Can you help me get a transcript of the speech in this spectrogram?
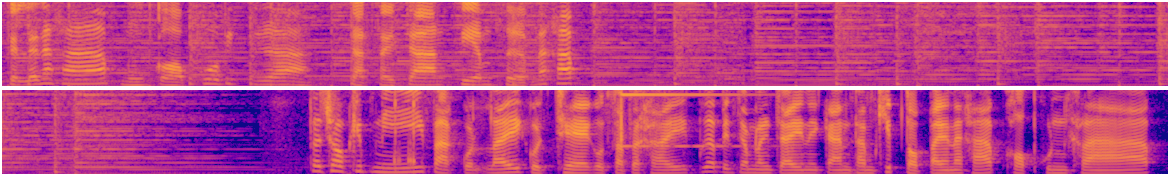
เสร็จแล้วนะครับ หมูกรอบคั่วพริกเกลือ จัดใส่จานเตรียมเสิร์ฟนะครับถ้าชอบคลิปนี้ฝากกดไลค์ กดแชร์ กด Subscribe เพื่อเป็นกำลังใจในการทำคลิปต่อไปนะครับ ขอบคุณครับ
